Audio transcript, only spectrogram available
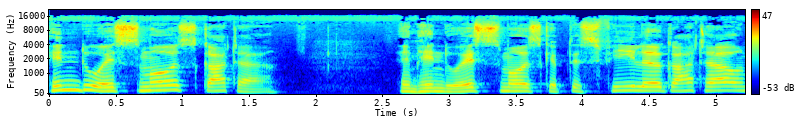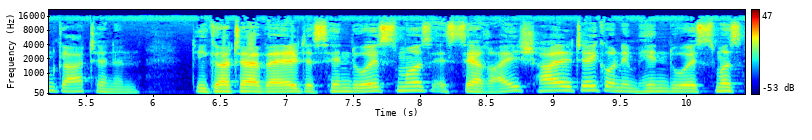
Hinduismus Götter. Im Hinduismus gibt es viele Götter und Göttinnen. Die Götterwelt des Hinduismus ist sehr reichhaltig und im Hinduismus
